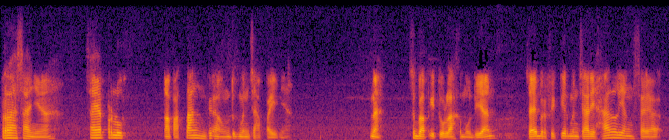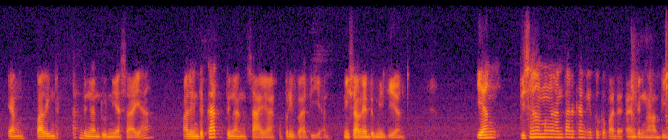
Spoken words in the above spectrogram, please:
rasanya saya perlu apa tangga untuk mencapainya. Nah, sebab itulah kemudian saya berpikir mencari hal yang saya yang paling dekat dengan dunia saya, paling dekat dengan saya kepribadian, misalnya demikian, yang bisa mengantarkan itu kepada kanjeng Nabi.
